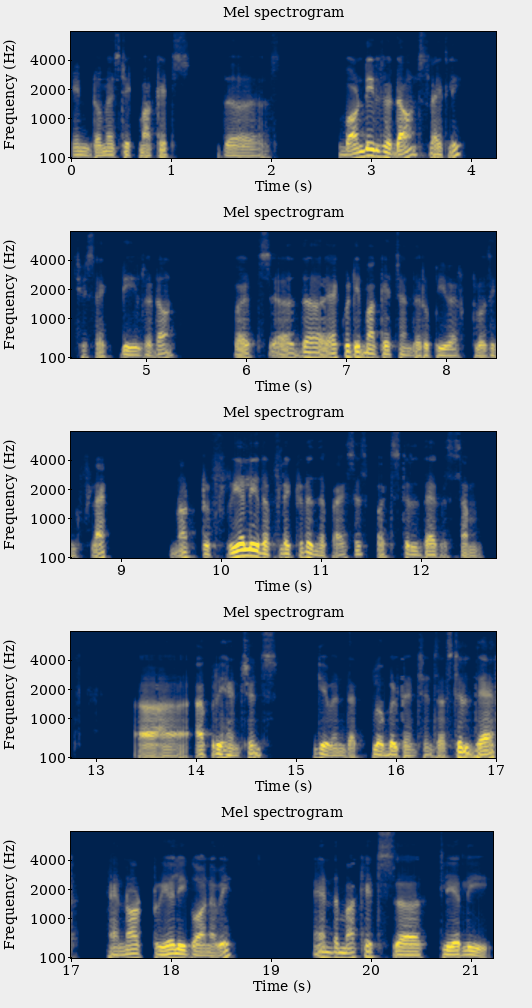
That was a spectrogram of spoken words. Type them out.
in domestic markets. The bond yields are down slightly, GSEC yields are down, but uh, the equity markets and the rupee were closing flat not really reflected in the prices, but still there is some uh, apprehensions given that global tensions are still there and not really gone away. And the markets uh, clearly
